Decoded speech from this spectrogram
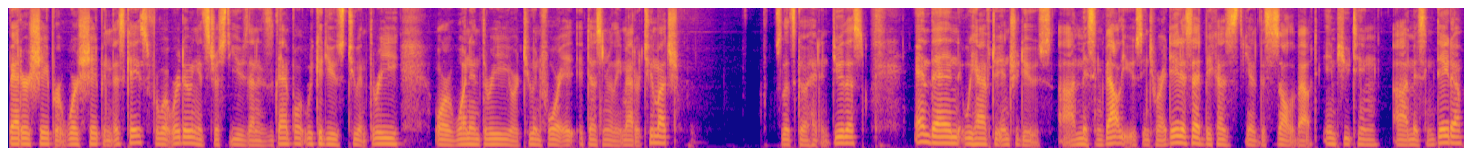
better shape or worse shape in this case for what we're doing. It's just used as an example. We could use two and three or one and three or two and four. It, it doesn't really matter too much. So let's go ahead and do this. And then we have to introduce uh, missing values into our data set because you know this is all about imputing uh, missing data.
